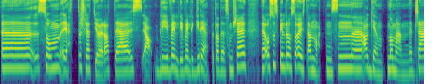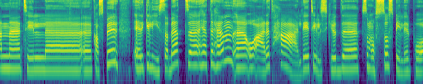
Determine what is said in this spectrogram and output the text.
eh, som rett og slett gjør at jeg ja, blir veldig veldig grepet av det som skjer. Eh, og så spiller også Øystein Martensen eh, agenten og manageren eh, til eh, Kasper. Erik Elisabeth eh, heter hen, eh, og er et herlig tilskudd eh, som også spiller på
